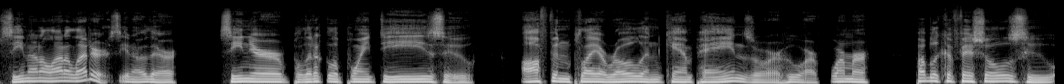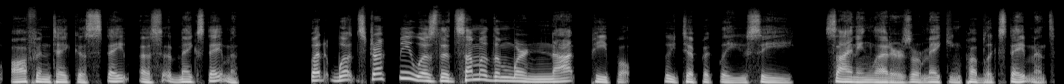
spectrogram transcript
seen on a lot of letters. You know, they're senior political appointees who often play a role in campaigns or who are former public officials who often take a state uh, make statements. But what struck me was that some of them were not people who typically you see signing letters or making public statements,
